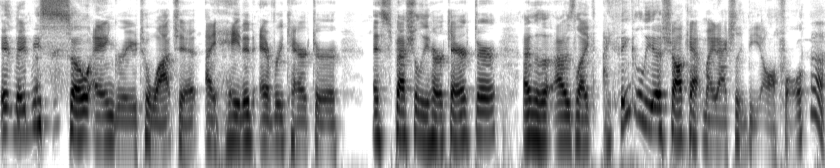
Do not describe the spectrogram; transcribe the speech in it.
it made me so angry to watch it. I hated every character, especially her character. And I was like, I think Leah Shawkat might actually be awful. Huh.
